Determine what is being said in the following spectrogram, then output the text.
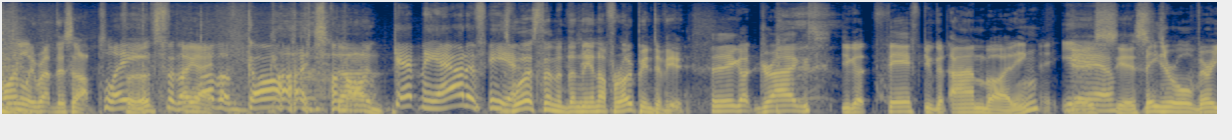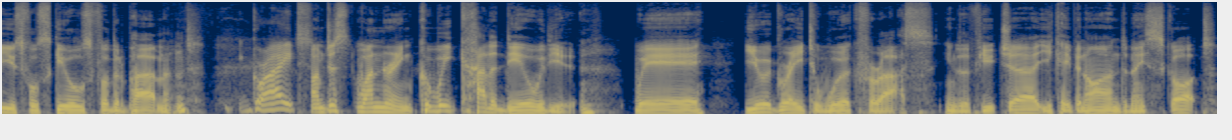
finally wrap this up. please, Firth. for the Okay. love of God, Come on. get me out of here. It's worse than, than the enough rope interview. So you got drugs, you got theft, you've got arm biting. Yeah. Yes, yes. These are all very useful skills for the department. Great. I'm just wondering, could we cut a deal with you where you agree to work for us into the future? You keep an eye on Denise Scott.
